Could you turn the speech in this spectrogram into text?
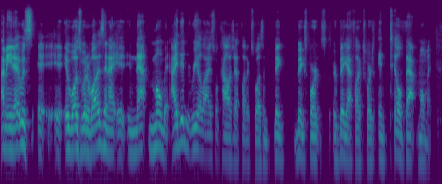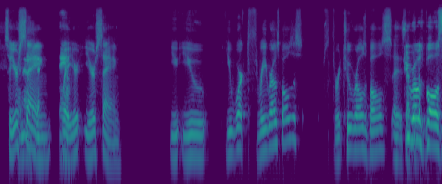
I mean, it was it, it, was what it was, and I it, in that moment I didn't realize what college athletics was and big big sports or big athletics sports until that moment. So you're And saying, damn. wait, you're you're saying, you you you worked three Rose Bowls, three two Rose Bowls, uh, Is Two that the- Rose Bowls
